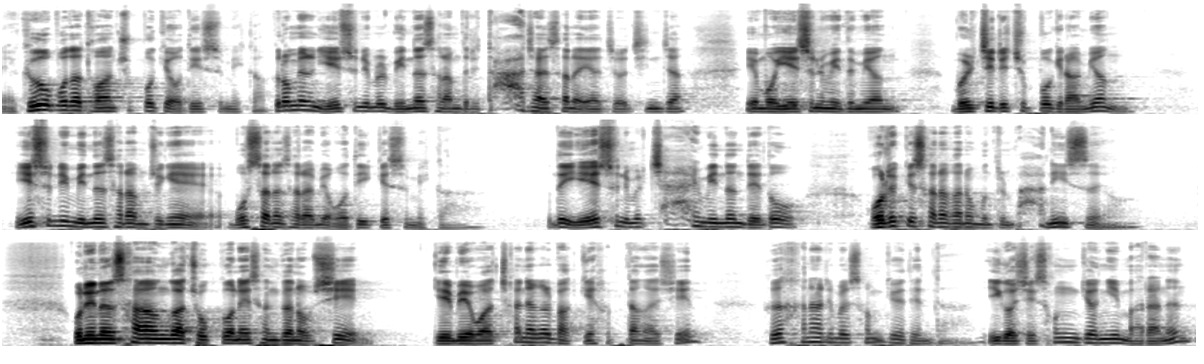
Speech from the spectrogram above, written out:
예, 그것보다 더한 축복이 어디 있습니까? 그러면 예수님을 믿는 사람들이 다 잘 살아야죠. 진짜 예, 뭐 예수를 믿으면 물질이 축복이라면 예수님 믿는 사람 중에 못 사는 사람이 어디 있겠습니까? 근데 예수님을 잘 믿는데도 어렵게 살아가는 분들 많이 있어요. 우리는 상황과 조건에 상관없이 예배와 찬양을 받기에 합당하신 그 하나님을 섬겨야 된다. 이것이 성경이 말하는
